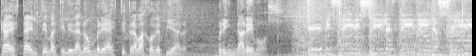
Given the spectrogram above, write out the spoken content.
acá está el tema que le da nombre a este trabajo de Pierre. Brindaremos. Qué difícil es vivir así.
